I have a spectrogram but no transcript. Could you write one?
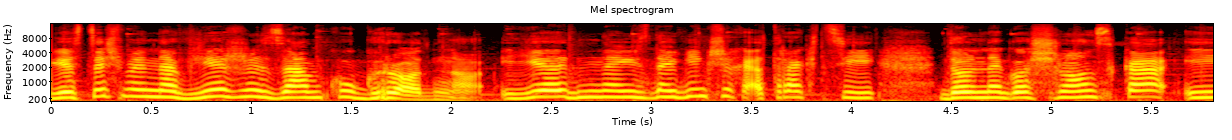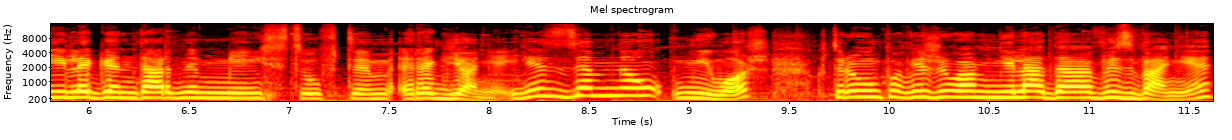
Jesteśmy na wieży Zamku Grodno, jednej z największych atrakcji Dolnego Śląska i legendarnym miejscu w tym regionie. Jest ze mną Miłosz, któremu powierzyłam nie lada wyzwanie,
